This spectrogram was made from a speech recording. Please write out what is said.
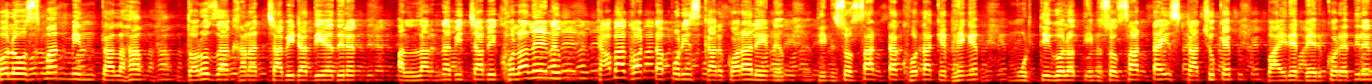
হলো ওসমান বিন তালহা। দরজা খানার চাবিটা দিয়ে দিলেন। আল্লাহর নবী চাবি খোলালেন, কাবা ঘরটা পরিষ্কার করালেন। তিনশো ষাটটা খোদাকে ভেঙে মূর্তিগুলো তিনশো ষাটটা স্ট্যাচুকে বাইরে বের করে দিলেন,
